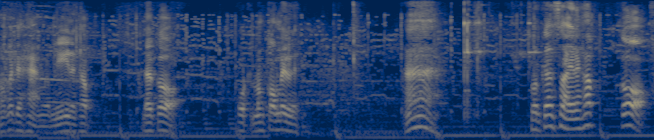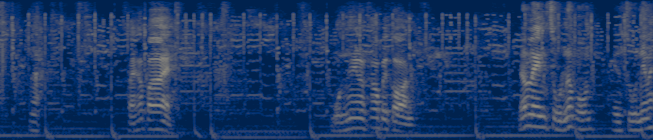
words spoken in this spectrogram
มันก็จะห่างแบบนี้นะครับ แล้วก็กดลำกล้องได้เลยอ่าส่วนการใส่นะครับ ก็ใส่เข้าไป หมุนให้มันเข้าไปก่อน แล้วเล็งศูนย์ครับผมเห็นศูนย์นี่ไหม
